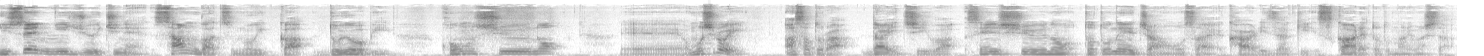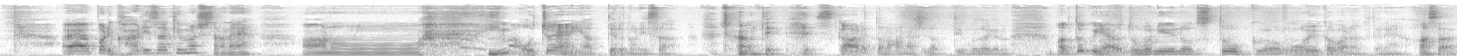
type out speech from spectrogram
2021年3月6日土曜日今週の、えー、面白い朝ドラ第1位は先週のトト姉ちゃんを抑え帰り咲きスカーレットとなりました。やっぱり帰り咲きましたね。あのー、今おちょやんやってるのにさなんでスカーレットの話だっていうことだけど、まあ、特にあの導入のストークが思い浮かばなくてね。朝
